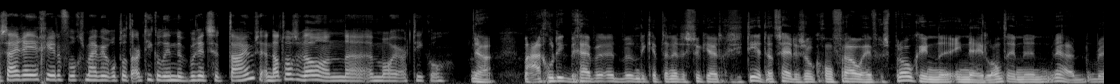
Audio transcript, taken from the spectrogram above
zij reageerde volgens mij weer op dat artikel in de Britse Times. En dat was wel een, een mooi artikel. Ja, maar goed, ik begrijp, eh, want ik heb daar net een stukje uit geciteerd... dat zij dus ook gewoon vrouwen heeft gesproken in, eh, in Nederland. En, en ja, eh,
